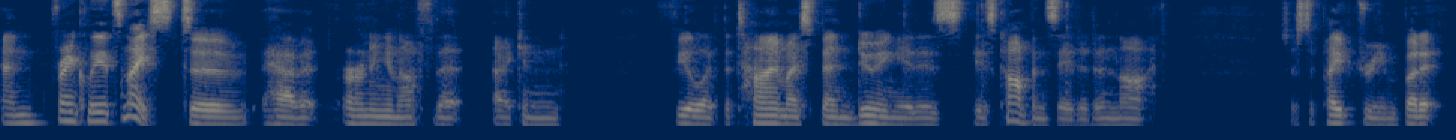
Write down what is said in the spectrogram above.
and frankly, it's nice to have it earning enough that I can feel like the time I spend doing it is is compensated and not just a pipe dream. But it,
